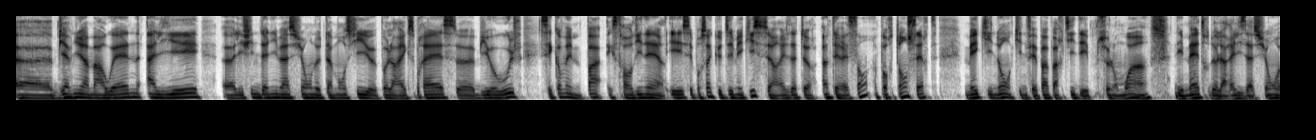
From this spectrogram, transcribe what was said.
euh, Bienvenue à Marwen, Allié, euh, les films d'animation, notamment aussi euh, Polar Express, Beowulf, c'est quand même pas extraordinaire. Et c'est pour ça que Zemeckis, c'est un réalisateur intéressant, important certes, mais qui non, qui ne fait pas partie des, selon moi, hein, des maîtres de la réalisation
